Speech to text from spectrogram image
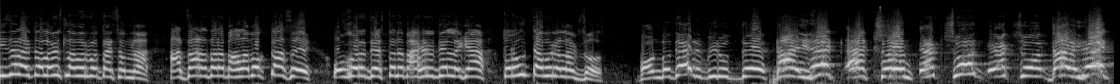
নিজেরাই তো হলো ইসলামের পথে আইছন না। আর যারা যারা ভালো ভক্ত আছে ও করে দেশ তো বাইরে দিয়ে লাগিয়া তোরা উল্টা ভরে লাগছস। বন্ডদের বিরুদ্ধে direct action action action direct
